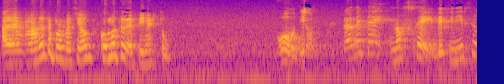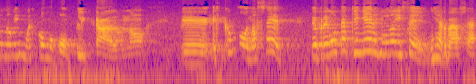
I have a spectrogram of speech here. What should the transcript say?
además de tu profesión, ¿cómo te defines tú? Oh, Dios. Realmente, no sé, definirse uno mismo es como complicado, ¿no? Eh, es como, no sé, te preguntas quién eres y uno dice, mierda, o sea,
